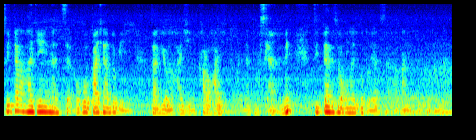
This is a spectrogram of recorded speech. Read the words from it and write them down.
ツイッターが廃人になってたら、僕会社の時に残業の廃人、過労廃人とかになってますからね。ツイッターでそう同じことをやってたらあかんよということになっ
